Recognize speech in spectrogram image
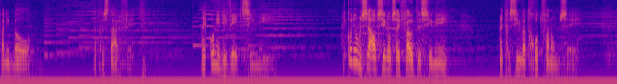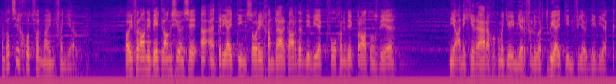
van die bul wat gesterf het. Hy kon nie die wet sien nie. Hy kon nie homself sien of sy foute sien nie. Hy het gesien wat God van hom sê. En wat sê God van my en van jou? Hou jy vanaand die wet langs jou en sê, "Uh, uh 3 uit 10, sorry, gaan werk harder die week, volgende week praat ons weer." Nee, Annetjie, regtig, hoekom het jy meer verloor? 2 uit 10 vir jou die week.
